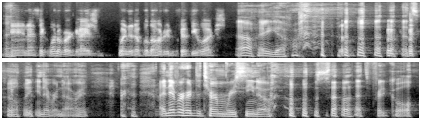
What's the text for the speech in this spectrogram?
Right. And I think one of our guys ended up with 150 bucks. Oh, there you go. that's cool. You never know, right? I never heard the term racino, so that's pretty cool.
